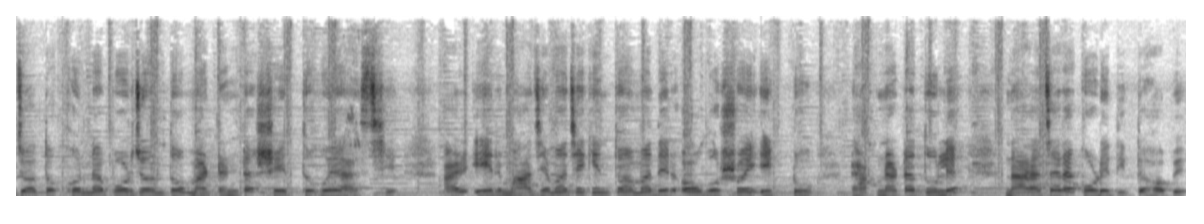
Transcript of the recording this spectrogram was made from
যতক্ষণ না পর্যন্ত মাটনটা সেদ্ধ হয়ে আসছে। আর এর মাঝে মাঝে কিন্তু আমাদের অবশ্যই একটু ঢাকনাটা তুলে নাড়াচাড়া করে দিতে হবে।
